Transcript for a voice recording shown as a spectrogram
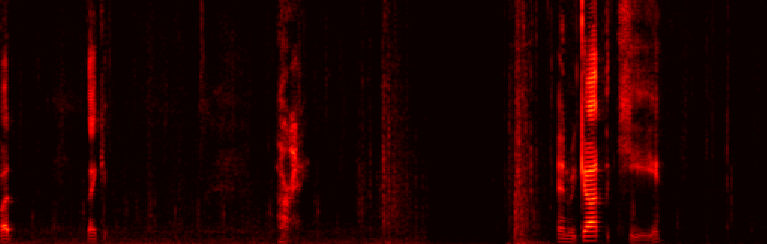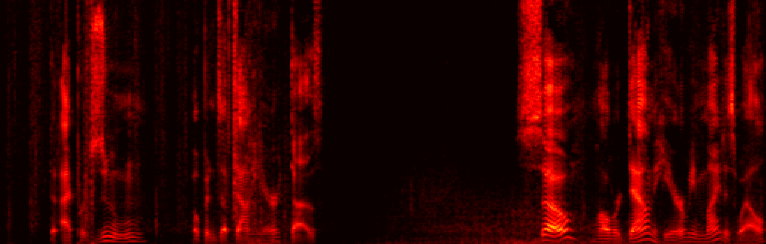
But, thank you. Alrighty. And we got the key that I presume opens up down here. It does. So, while we're down here, we might as well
